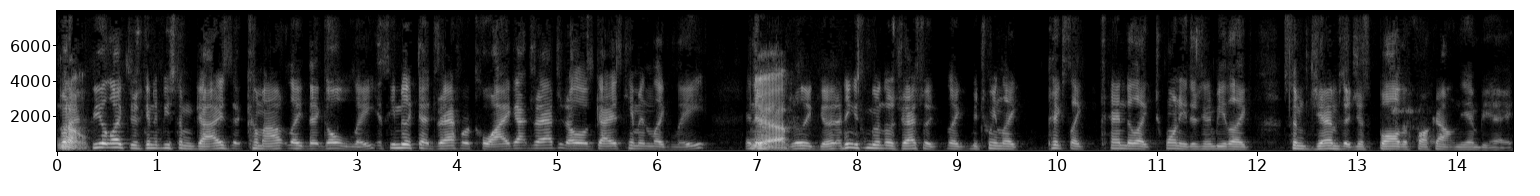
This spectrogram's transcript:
But I feel like there's going to be some guys that come out like that go late. It's to be like that draft where Kawhi got drafted. All those guys came in like late and they're Yeah. really good. I think it's going to be one of those drafts like, like between like picks like ten to like twenty. There's going to be like some gems that just ball the fuck out in the NBA.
